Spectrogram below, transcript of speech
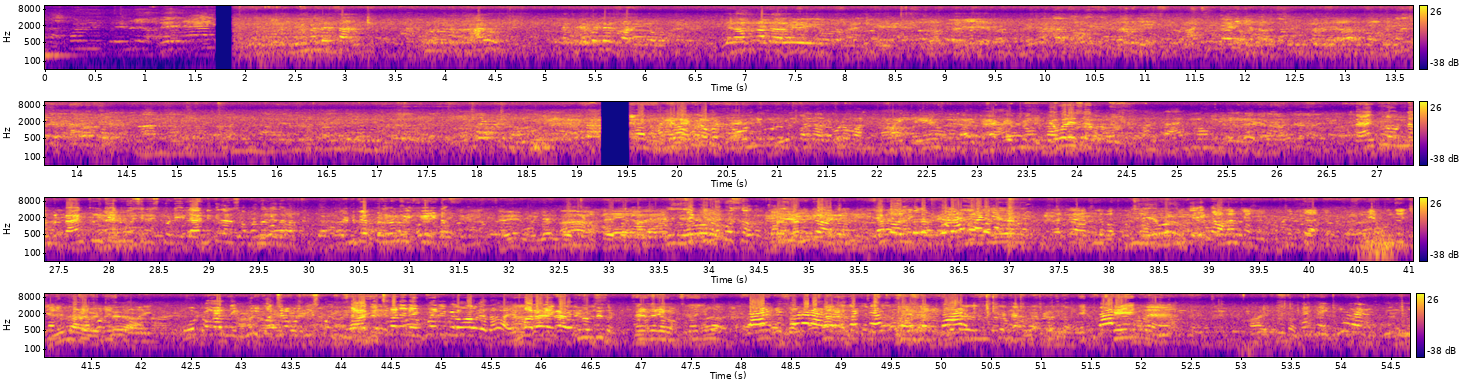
One five A bank loan బ్యాంకులో ఉన్న బ్యాంక్ నుంచి ఎన్ఓసి తీసుకోండి. ఈ ల్యాండ్కి దానికి సంబంధం లేదు? రెండు పేపర్లు మీకు క్లియర్ ఇస్తాం. ఇది కిందకు వస్తాం. ఫోటో కాదు, నీకు ఊరికి వచ్చినప్పుడు తీసుకోండి. నాకు ఇచ్చినా నేను ఎంక్వైరీ పిలవాలి కదా ఎంఆర్ఓ ఎంక్వైరీ సార్ కి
